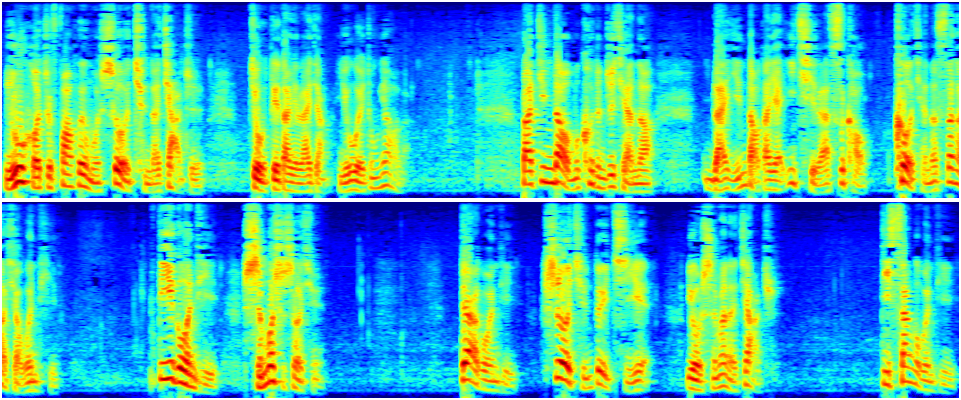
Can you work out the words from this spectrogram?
如何去发挥我们社群的价值，就对大家来讲尤为重要了。那进到我们课程之前呢，来引导大家一起来思考课前的三个小问题。第一个问题，什么是社群？第二个问题，社群对企业有什么样的价值？第三个问题。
